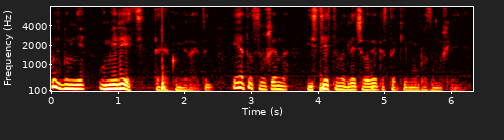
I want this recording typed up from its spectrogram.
Пусть бы мне умереть так, как умирают они. И это совершенно естественно для человека с таким образом мышления.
